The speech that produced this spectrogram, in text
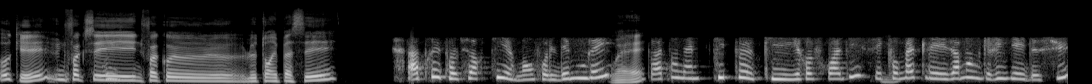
Ok. Une fois que c'est, une fois que le temps est passé. Après, il faut le sortir. Bon, il faut le démouler. Ouais. Il faut attendre un petit peu qu'il refroidisse et il faut Mhm. mettre les amandes grillées dessus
